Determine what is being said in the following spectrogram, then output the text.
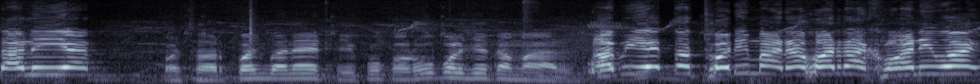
તને યાર. પણ સરપંચ બને ટેકો કરવો પડશે તમારે. હવે એ તો થોડી મારે હોર રાખવાની હોય.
